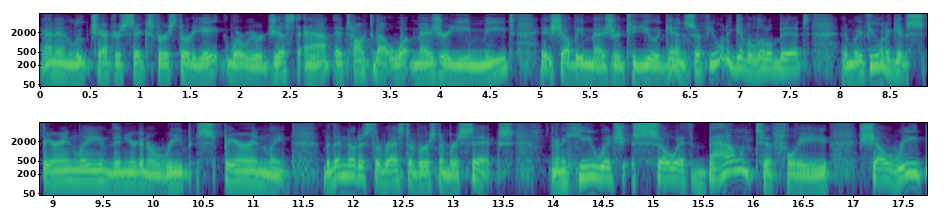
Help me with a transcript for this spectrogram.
And in Luke chapter 6, verse 38, where we were just at, it talked about what measure ye mete, it shall be measured to you again. So if you want to give a little bit, then if you want to give sparingly, then you're going to reap sparingly. But then notice the rest of verse number 6 And he which soweth bountifully shall reap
